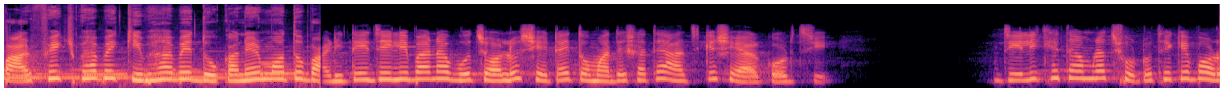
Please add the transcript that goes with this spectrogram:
পারফেক্টভাবে কীভাবে দোকানের মতো বাড়িতেই জেলি বানাবো, চলো সেটাই তোমাদের সাথে আজকে শেয়ার করছি। জেলি খেতে আমরা ছোট থেকে বড়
